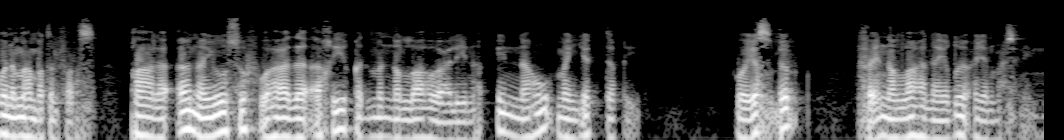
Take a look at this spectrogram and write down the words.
هنا مهبط الفرس. قال أنا يوسف وهذا أخي قد من الله علينا. إنه من يتقي ويصبر فإن الله لا يضيع أجر المحسنين.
